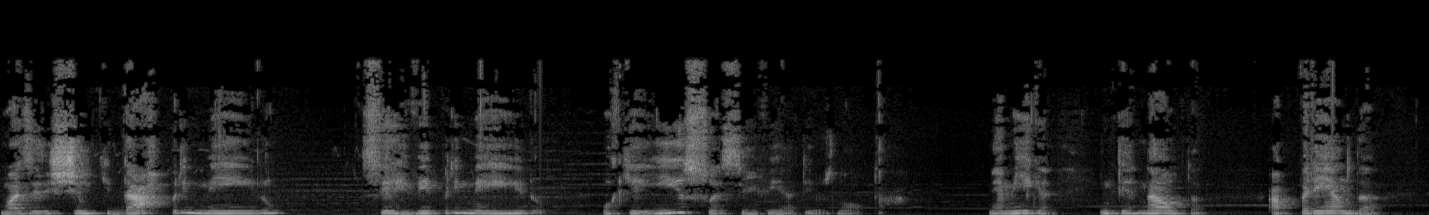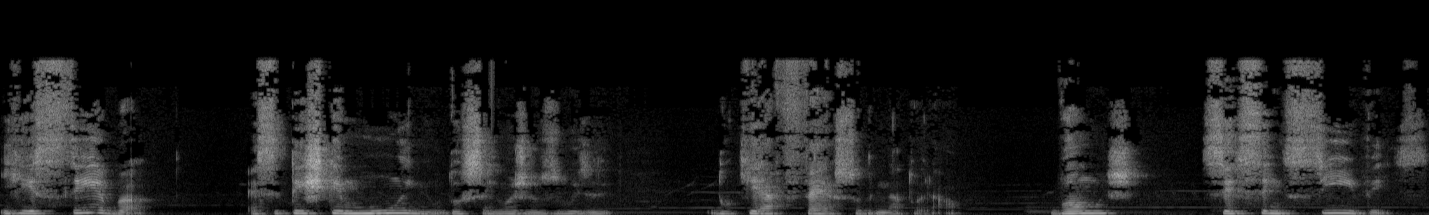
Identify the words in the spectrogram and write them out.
mas eles tinham que dar primeiro, servir primeiro, porque isso é servir a Deus no altar. Minha amiga internauta, aprenda e receba esse testemunho do Senhor Jesus do que é a fé sobrenatural. Vamos ser sensíveis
